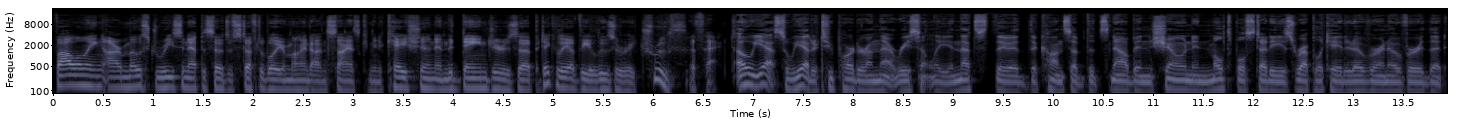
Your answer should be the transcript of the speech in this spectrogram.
following our most recent episodes of Stuff to Blow Your Mind on science communication and the dangers, uh, particularly of the illusory truth effect. Oh yeah, so we had a two-parter on that recently, and that's the the concept that's now been shown in multiple studies, replicated over and over. That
